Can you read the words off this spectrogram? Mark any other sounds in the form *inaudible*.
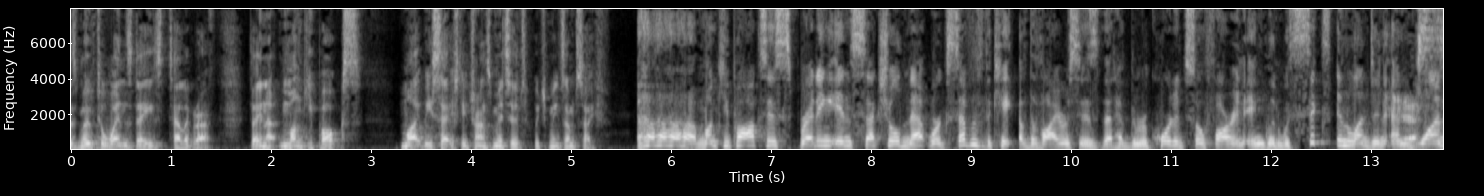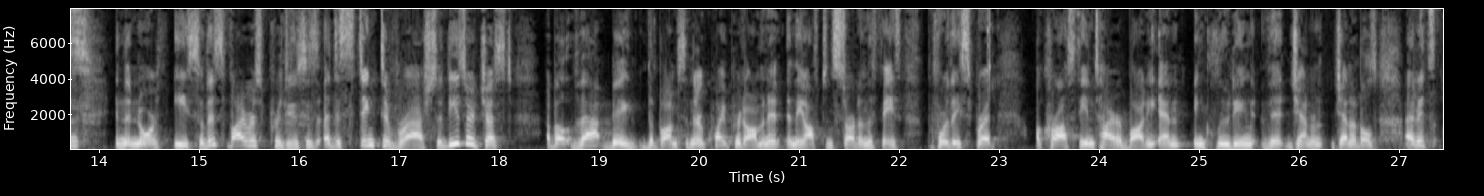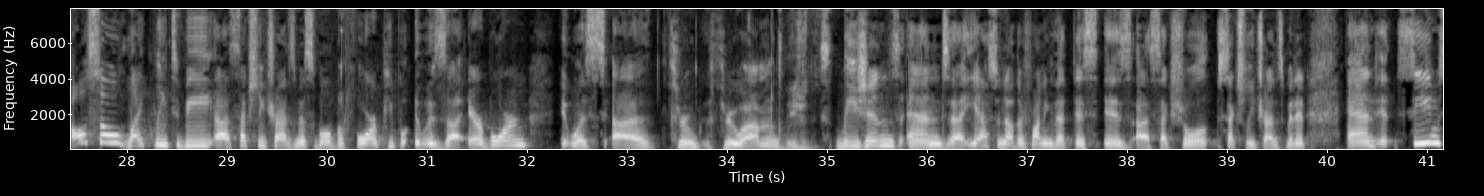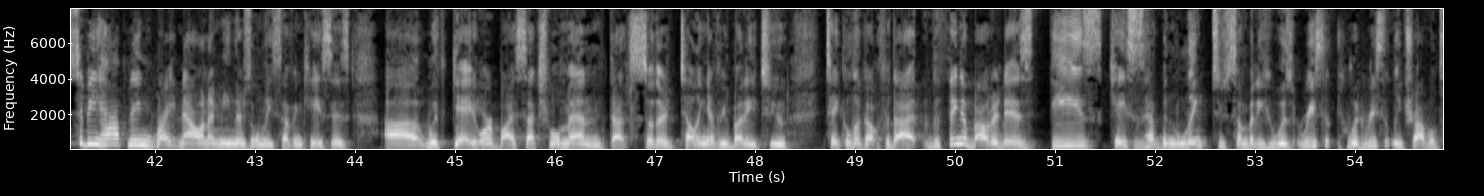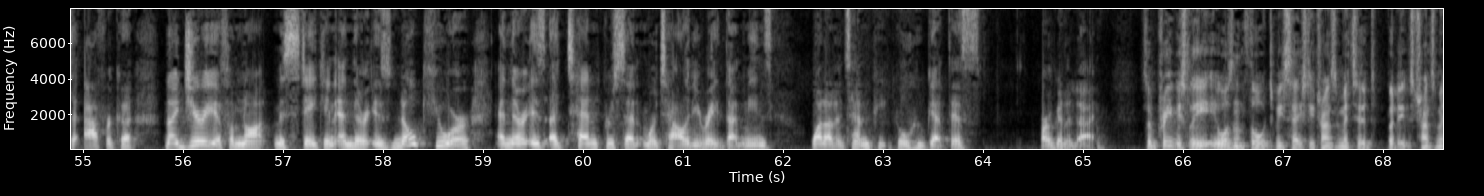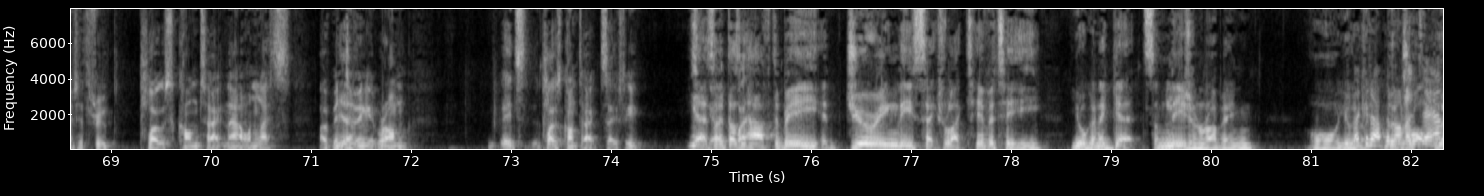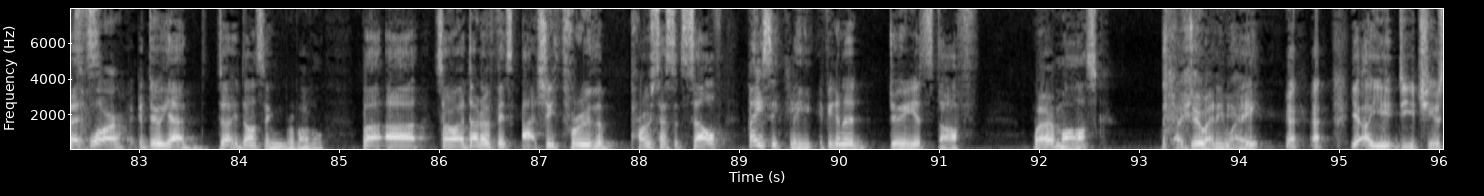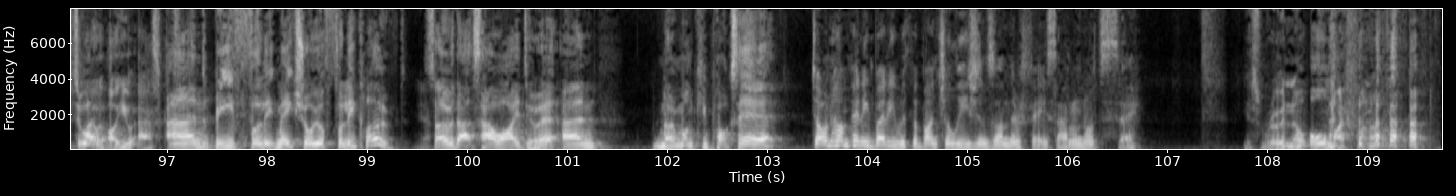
Let's move to Wednesday's Telegraph. Dana, monkeypox might be sexually transmitted, which means I'm safe. Uh, *laughs* monkeypox is spreading in sexual networks. Seven of the, ca- of the viruses that have been recorded so far in England, with six in London and Yes. one in the northeast. So this virus produces a distinctive rash. So these are just about that big, the bumps, and they're quite predominant, and they often start on the face before they spread across the entire body and including the gen- genitals. And it's also likely to be uh, sexually transmissible before people, it was uh, airborne. It was uh, through through um, Lesions. lesions, and uh, yeah, so now they're finding that this is uh, sexual sexually transmitted, and it seems to be happening right now. And I mean, there's only seven cases uh, with gay or bisexual men. That's so they're telling everybody to take a look out for that. The thing about it is, these cases have been linked to somebody who was recent who had recently traveled to Africa, Nigeria, if I'm not mistaken, and there is no cure, and there is a 10% mortality rate. That means one out of 10 people who get this are going to die. So previously, it wasn't thought to be sexually transmitted, but it's transmitted through close contact now, unless I've been Yeah. doing it wrong. It's close contact, sexually. Yeah, so it doesn't have to be during the sexual activity. You're going to get some lesion rubbing, or you're going could happen the on a dance floor. I could do yeah, dirty dancing revival. But uh, so I don't know if it's actually through the process itself. Basically, if you're going to do your stuff, wear a mask. I do *laughs* anyway, Yeah, are you, do you choose to, or are you asked to? and be fully. Make sure you're fully clothed. So that's how I do it, and no monkeypox here. Don't hump anybody with a bunch of lesions on their face. I don't know what to say. It's ruining all my fun. aren't you? *laughs*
